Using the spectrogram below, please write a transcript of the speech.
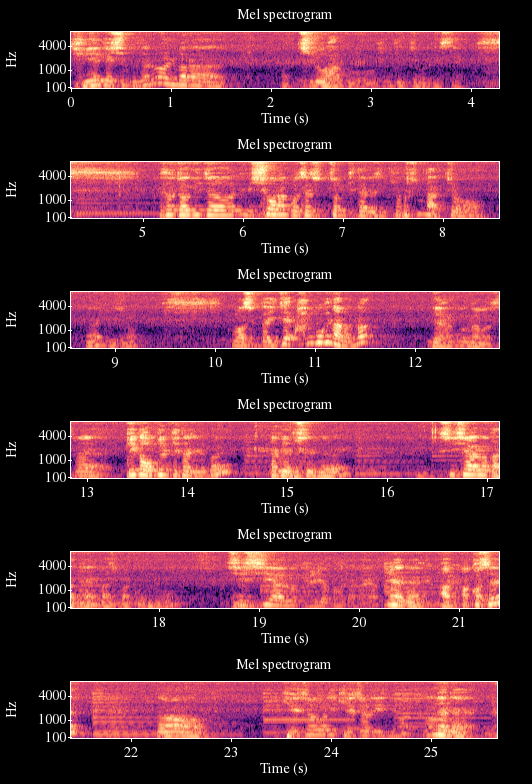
뒤에 계신 분들은 얼마나 지루하고 힘든지 모르겠어요. 그래서 저기 저 시원한 곳에서 좀 기다리는 게 훨씬 낫죠. 네, 그죠? 고맙습니다. 이제 한 곡이 남았나? 네, 한국 남았어요. 네. 비가 오기를 기다리는 거예요? 해비 에브스 대로 CCR로 갔네, 마지막 곡으로. CCR로 가려고 하다가요. 네네. 아, 바꿨어요? 어, 계절이 계절이니만큼 네네. 네,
